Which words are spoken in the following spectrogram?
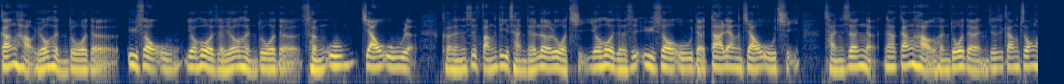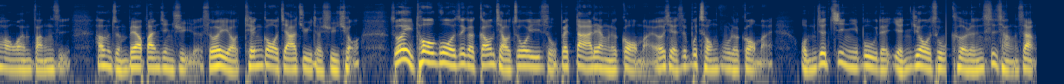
刚好有很多的预售屋，又或者有很多的成屋交屋了，可能是房地产的热络期，又或者是预售屋的大量交屋期产生了。那刚好很多的人就是刚装潢完房子，他们准备要搬进去了，所以有添购家具的需求。所以透过这个高脚桌椅组被大量的购买，而且是不重复的购买。我们就进一步的研究出，可能市场上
